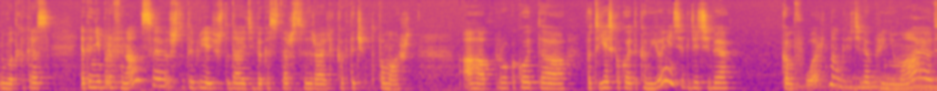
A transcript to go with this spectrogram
вот как раз, это не про финансы, что ты приедешь туда, и тебе государство Израиль как-то чем-то поможет, а про какой-то, вот есть какой-то комьюнити, где тебе комфортно, где тебя принимают,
